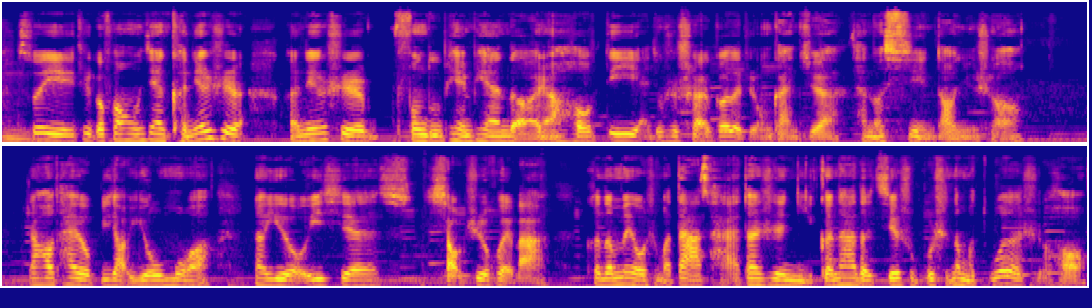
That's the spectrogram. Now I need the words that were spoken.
嗯，所以这个方鸿渐肯定是肯定是风度翩翩的，然后第一眼就是帅哥的这种感觉才能吸引到女生。然后他又比较幽默，那又有一些小智慧吧，可能没有什么大才，但是你跟他的接触不是那么多的时候，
